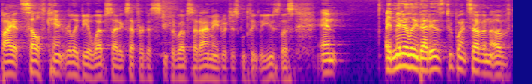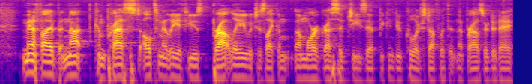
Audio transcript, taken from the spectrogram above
by itself can't really be a website except for this stupid website I made, which is completely useless. And admittedly, that is 2.7 of minified but not compressed. Ultimately, if used Brotli, which is like a, a, more aggressive gzip, you can do cooler stuff with it in the browser today.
